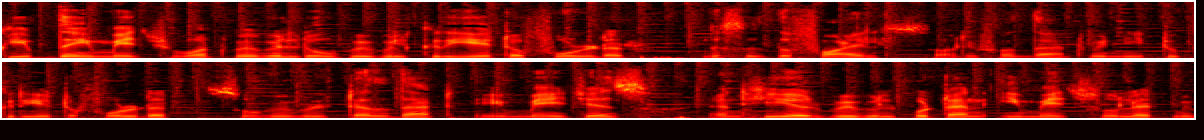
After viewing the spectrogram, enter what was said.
keep the image, what we will do, we will create a folder. This is the file. Sorry for that we need to create a folder. So we will tell that images and here we will put an image. So let me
